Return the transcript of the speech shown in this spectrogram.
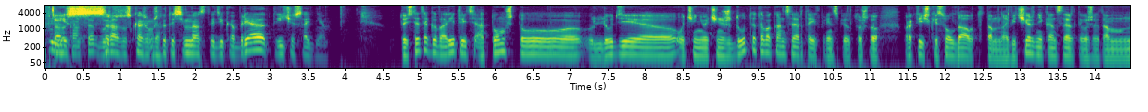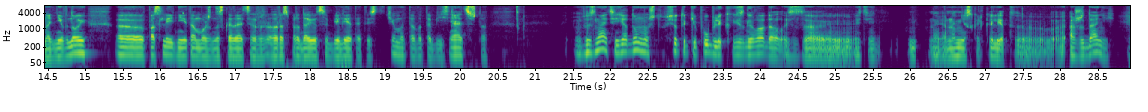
Второй И концерт сразу будет... скажем, да. что это 17 декабря, 3 часа дня. То есть это говорит ведь о том, что люди очень-очень ждут этого концерта, и, в принципе, то, что практически sold out там на вечерний концерт, и уже там на дневной э, последние, там, можно сказать, распродаются билеты. То есть чем это вот объясняется, что вы знаете, я думаю, что все-таки публика изголодалась за эти наверное, несколько лет э, ожиданий. Uh-huh.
